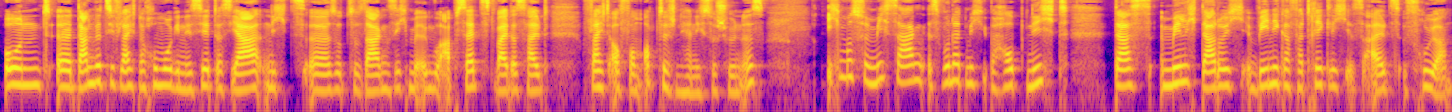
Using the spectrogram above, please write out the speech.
Und äh, dann wird sie vielleicht noch homogenisiert, dass ja nichts äh, sozusagen sich mehr irgendwo absetzt, weil das halt vielleicht auch vom optischen her nicht so schön ist. Ich muss für mich sagen, es wundert mich überhaupt nicht, dass Milch dadurch weniger verträglich ist als früher.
